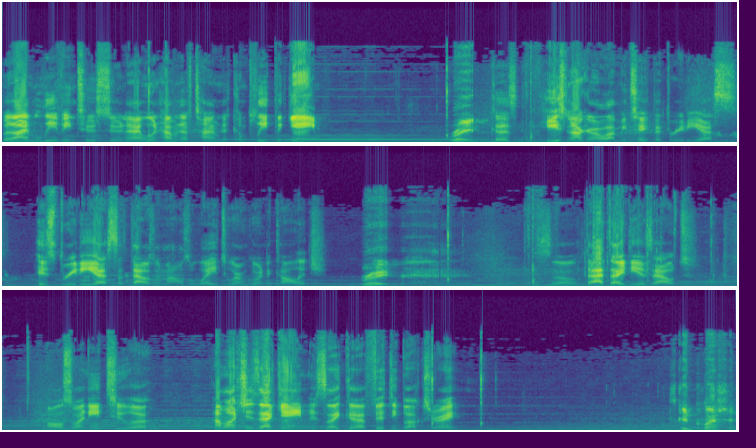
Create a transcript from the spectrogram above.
But I'm leaving too soon, and I wouldn't have enough time to complete the game Right. because he's not gonna let me take the 3DS, his 3DS, a thousand miles away to where I'm going to college. Right. So that idea's out. Also, I need to. uh... How much is that game? It's like uh, 50 bucks, right? It's a good question.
